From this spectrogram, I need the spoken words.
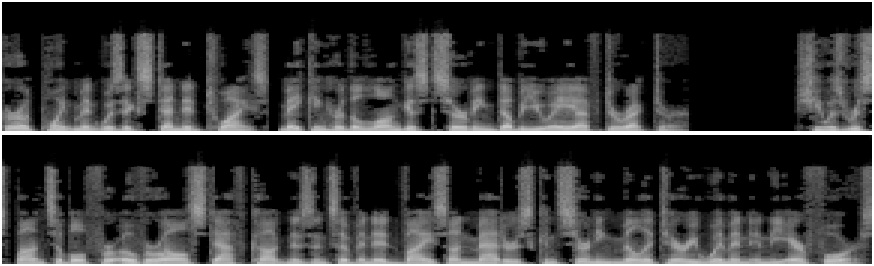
Her appointment was extended twice, making her the longest-serving WAF director. She was responsible for overall staff cognizance of and advice on matters concerning military women in the Air Force.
